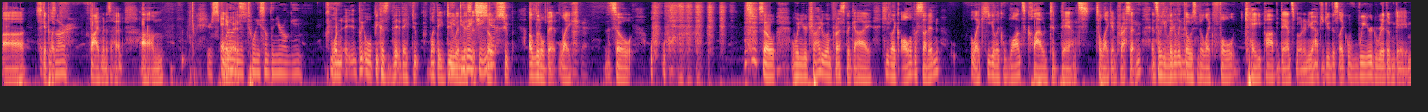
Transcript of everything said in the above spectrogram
uh, skip like five minutes ahead. Um, you're spoiling Anyways. a 20 something year old game Well, eh, well, because they, they do what they do Do- in do this is so it? soup a little bit like so. so when you're trying to impress the guy, he like all of a sudden like he like wants Cloud to dance to like impress him, and so he literally goes into like full K-pop dance mode, and you have to do this like weird rhythm game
